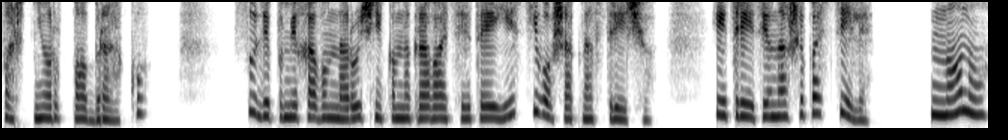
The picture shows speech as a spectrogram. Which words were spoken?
Партнер по браку? Судя по меховым наручникам на кровати, это и есть его шаг навстречу. И третий в нашей постели. Ну-ну,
